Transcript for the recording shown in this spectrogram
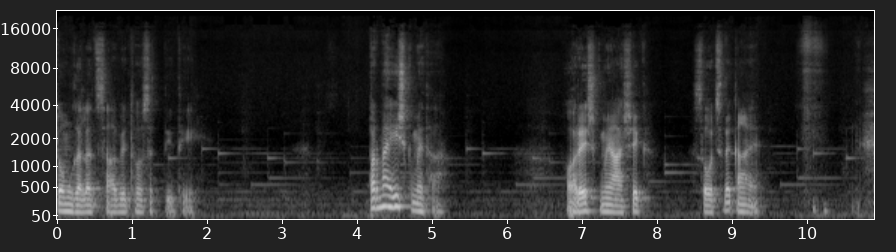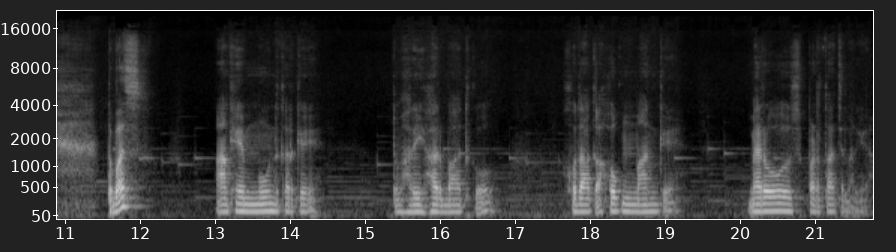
तुम गलत साबित हो सकती थी। पर मैं इश्क में था और इश्क में आशिक सोचते कहाँ है? तो बस आँखें मूंद करके तुम्हारी हर बात को खुदा का हुक्म मान के मैं रोज पढ़ता चला गया।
